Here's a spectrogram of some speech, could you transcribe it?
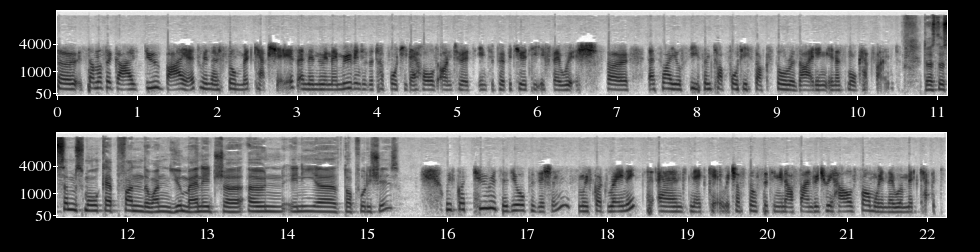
So some of the guys do buy it when they're still mid-cap shares, and then when they move into the top 40, they hold onto it into perpetuity if they wish. So that's why you'll see some top 40 stocks still residing in a small cap fund. Does the Sim small cap fund, the one you manage, uh, own any uh, top 40 shares? We've got two residual positions. We've got Reinet and Netcare, which are still sitting in our fund, which we held from when they were mid caps.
